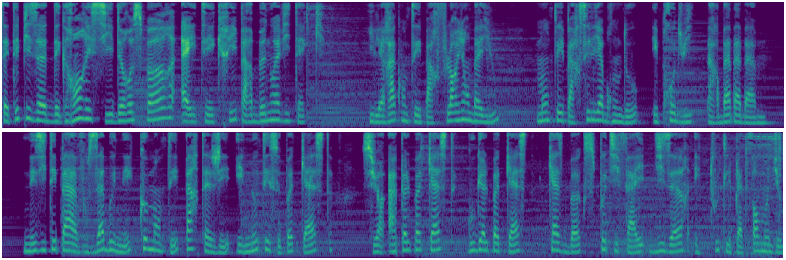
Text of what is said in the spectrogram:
Cet épisode des grands récits d'Eurosport a été écrit par Benoît Vitek. Il est raconté par Florian Bayou, monté par Célia Brondeau et produit par Bababam. N'hésitez pas à vous abonner, commenter, partager et noter ce podcast sur Apple Podcast, Google Podcast, Castbox, Spotify, Deezer et toutes les plateformes audio.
